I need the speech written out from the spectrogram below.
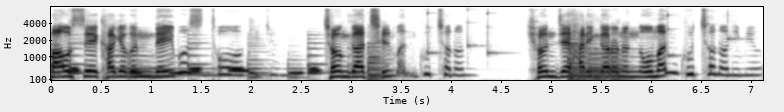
마우스의 가격은 네이버 스토어 기준 정가 79,000원 현재 할인가로는 59,000원이며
